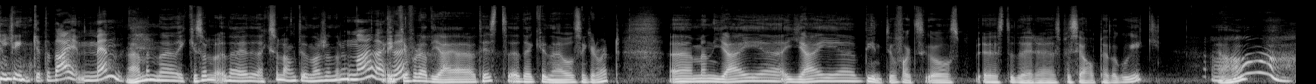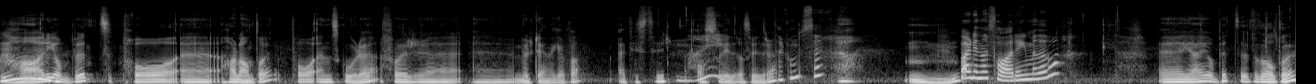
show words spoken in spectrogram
linket til deg, men Nei, men eh, ikke så, det, er, det er ikke så langt unna, skjønner du. Nei, det er ikke det. fordi at jeg er autist, det kunne jeg jo sikkert vært. Eh, Men jeg, jeg begynte jo faktisk å eh, studere spesialpedagogikk. Ja. Ah. Har jobbet på eh, halvannet år på en skole for eh, eh, multihandikappa, autister osv. osv. der kan du se. Mm. Hva er din erfaring med det, da? Eh, Jeg har jobbet et og et halvt år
